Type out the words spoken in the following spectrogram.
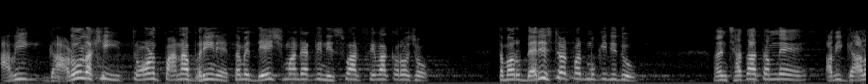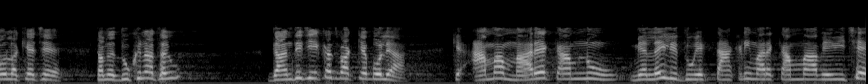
આવી ગાળો લખી ત્રણ પાના ભરીને તમે દેશ માટે આટલી નિસ્વાર્થ સેવા કરો છો? તમારું બેરિસ્ટર પદ મૂકી દીધું. અને છતાં તમને આવી ગાળો લખે છે, તમને દુઃખ ના થયું? ગાંધીજી એક જ વાક્ય બોલ્યા કે આમાં મારે કામનું મેં લઈ લીધું, એક ટાંકણી મારે કામમાં આવે એવી છે,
